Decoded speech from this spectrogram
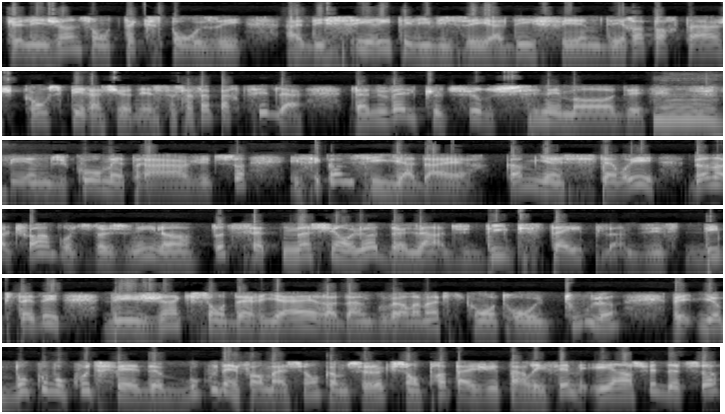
que les jeunes sont exposés à des séries télévisées, à des films, des reportages conspirationnistes. Ça fait partie de la, nouvelle culture du cinéma, du mmh. film, du court-métrage et tout ça. Et c'est comme s'il y adhèrent. Comme il y a un système. Vous voyez, Donald Trump aux États-Unis, là, toute cette notion-là de du deep state, là, du deep state, des gens qui sont derrière dans le gouvernement qui contrôle tout, là, ben, il y a beaucoup, beaucoup de faits, de beaucoup d'informations comme cela qui sont propagées par les films et ensuite de ça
